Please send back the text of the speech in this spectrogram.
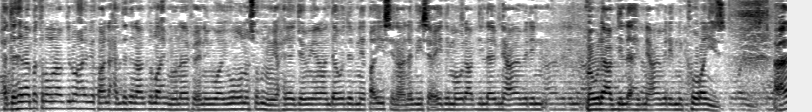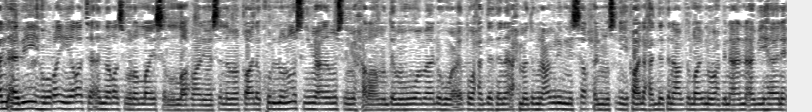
حدثنا بكر بن عبد الوهاب قال حدثنا عبد الله بن نافع ويونس بن يحيى جميعا عن داود بن قيس عن أبي سعيد مولى عبد الله بن عامر مولى عبد الله بن عامر بن كريز عن أبي هريرة أن رسول الله صلى الله عليه وسلم قال كل المسلم على المسلم حرام دمه وماله وعرضه حدثنا أحمد بن عمرو بن السرح المصري قال حدثنا عبد الله بن وهب عن أبي هانئ.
